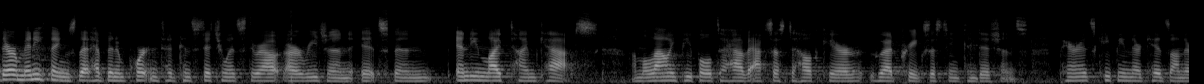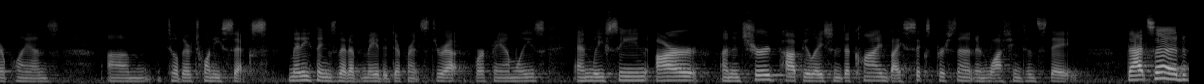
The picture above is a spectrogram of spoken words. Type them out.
there are many things that have been important to constituents throughout our region. It's been ending lifetime caps, um, allowing people to have access to health care who had pre-existing conditions, parents keeping their kids on their plans, um, till they're 26. Many things that have made a difference throughout for families. And we've seen our uninsured population decline by 6% in Washington state. That said,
